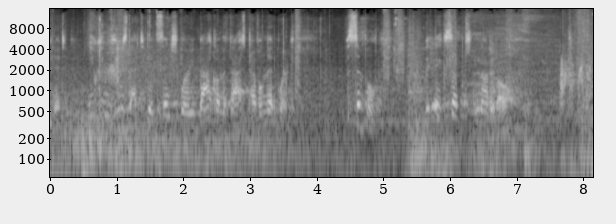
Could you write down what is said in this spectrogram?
unit. You can use that to get Sanctuary back on the fast travel network. Simple. Except not at all.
